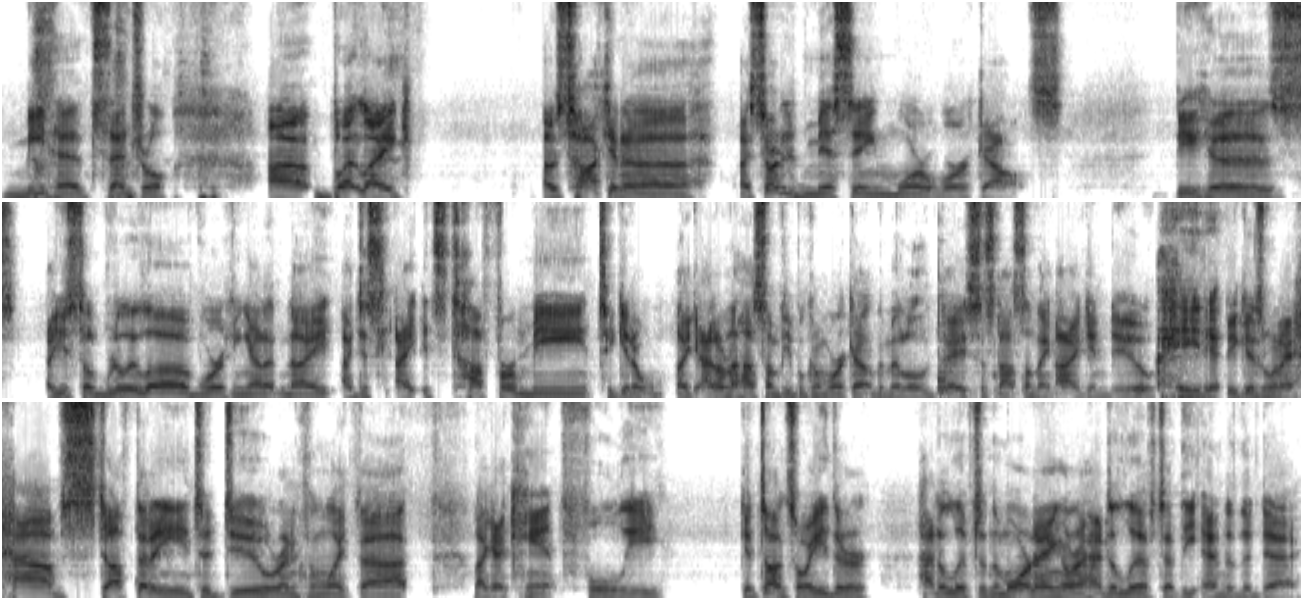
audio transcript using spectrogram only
meathead central. Uh, but like, I was talking to, I started missing more workouts because I used to really love working out at night. I just, I, it's tough for me to get a, like, I don't know how some people can work out in the middle of the day. So it's not something I can do I hate it. because when I have stuff that I need to do or anything like that, like I can't fully get done. So I either had to lift in the morning or I had to lift at the end of the day.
